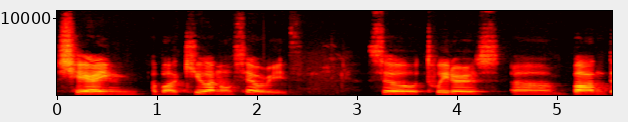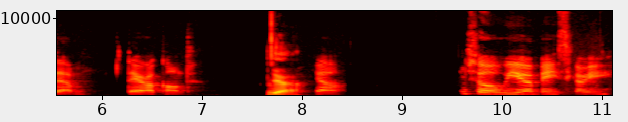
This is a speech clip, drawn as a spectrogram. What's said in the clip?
sharing about QAnon theories. So Twitter's uh, banned them, their account. yeah. Yeah. So we are basically,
